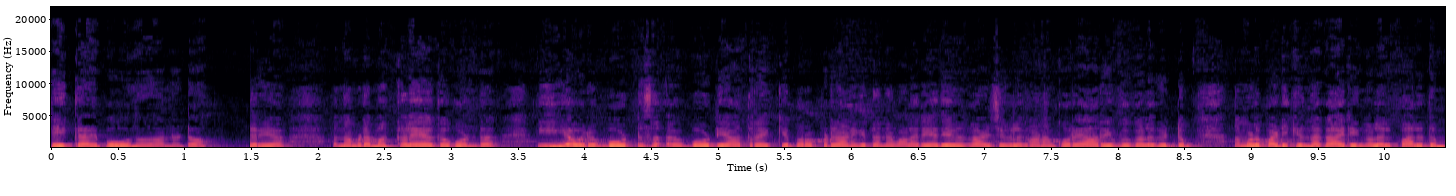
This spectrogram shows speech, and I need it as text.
ഷെയ്ക്കായി പോകുന്നതാണ് കേട്ടോ. ചെറിയ നമ്മുടെ മക്കളെയൊക്കെ കൊണ്ട് ഈ ഒരു ബോട്ട് ബോട്ട് യാത്രയ്ക്ക് പുറപ്പെടുകയാണെങ്കിൽ തന്നെ വളരെയധികം കാഴ്ചകൾ കാണാം. കുറെ അറിവുകൾ കിട്ടും. നമ്മൾ പഠിക്കുന്ന കാര്യങ്ങളിൽ പലതും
